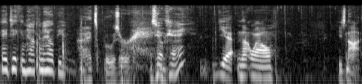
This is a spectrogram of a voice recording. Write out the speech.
Hey, Deacon, how can I help you? Uh, it's Boozer. Is he okay? Yeah, not well. He's not.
